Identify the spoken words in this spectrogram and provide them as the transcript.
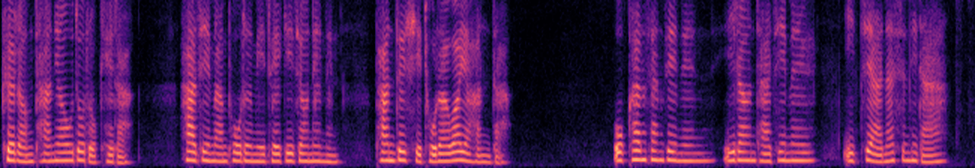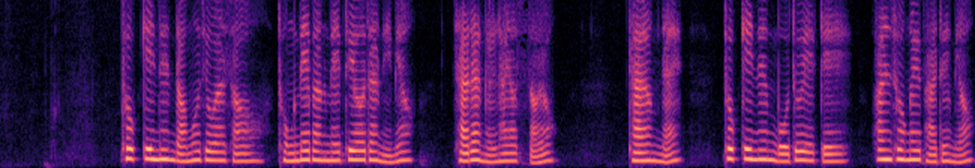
그럼 다녀오도록 해라. 하지만 보름이 되기 전에는 반드시 돌아와야 한다. 옥황상제는 이런 다짐을 잊지 않았습니다. 토끼는 너무 좋아서 동네방네 뛰어다니며 자랑을 하였어요. 다음 날 토끼는 모두에게 환송을 받으며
